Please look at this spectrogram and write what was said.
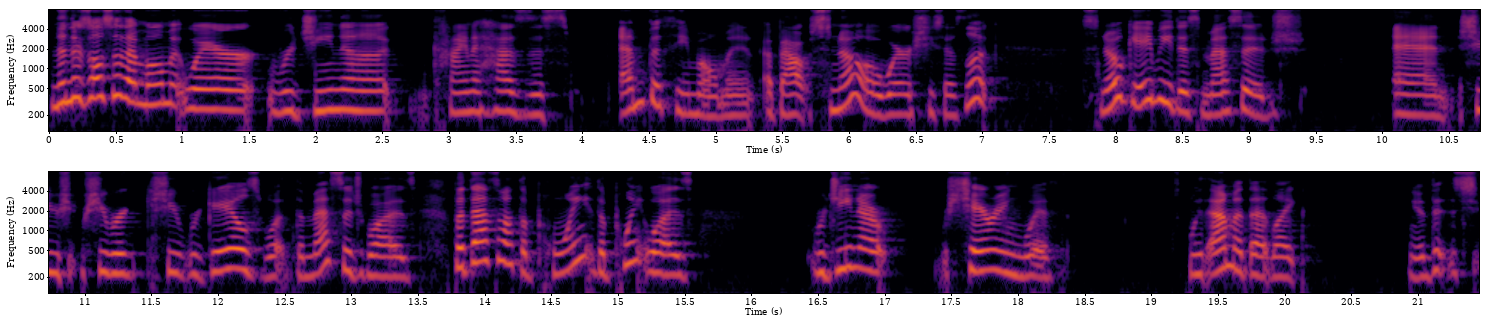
And then there's also that moment where Regina kind of has this empathy moment about Snow, where she says, "Look, Snow gave me this message." And she she she regales what the message was, but that's not the point. The point was Regina sharing with with Emma that like you know this, she,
